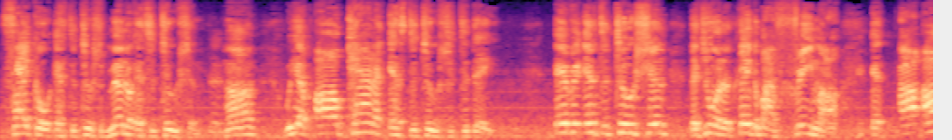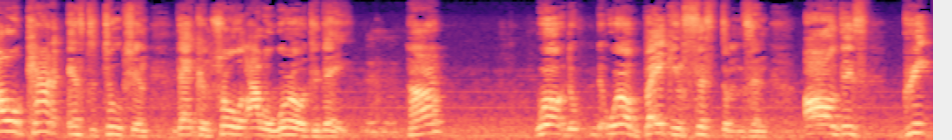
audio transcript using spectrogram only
psycho institutions, mental institutions, huh? We have all kind of institutions today. Every institution that you want to think about, FEMA, all, kind of institution that control our world today, huh? World, the, the world banking systems and all these Greek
